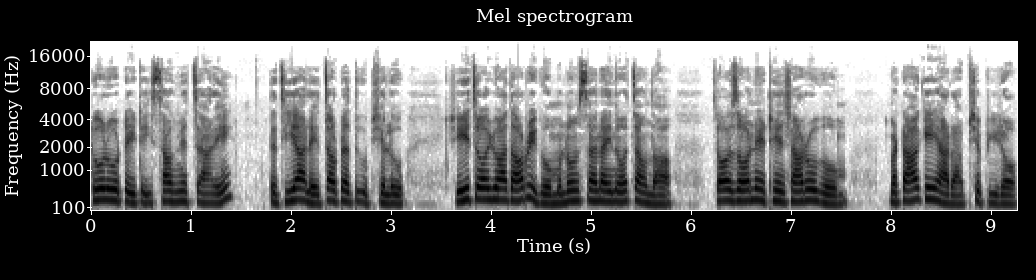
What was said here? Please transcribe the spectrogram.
တိုးတိုးတိတ်တိတ်ဆောင်ရွက်ကြတယ်။တကြီးကလည်းကြောက်တတ်သူဖြစ်လို့ရေးကြောရွာသားတွေကိုမလွန်ဆန်းနိုင်သောကြောင့်သာ ကြော်စောနဲ့ထင်ရှားတို့ကိုမတားခဲ့ရတာဖြစ်ပြီးတော့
